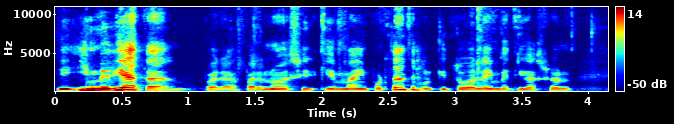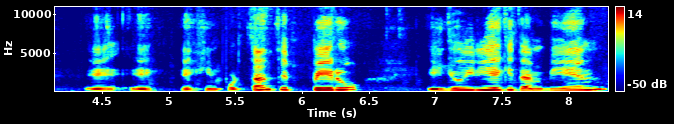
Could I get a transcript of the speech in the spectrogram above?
eh, inmediata, para, para, no decir que es más importante, porque toda la investigación es, es importante, pero yo diría que también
